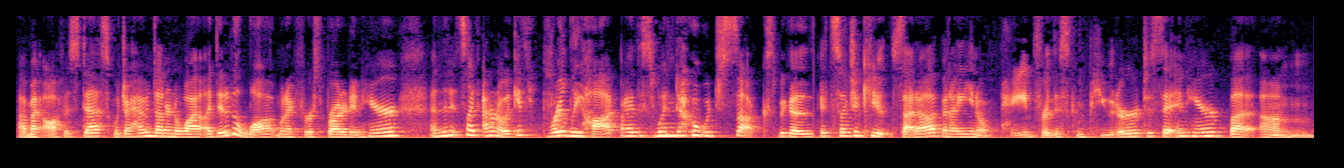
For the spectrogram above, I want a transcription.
at my office desk, which I haven't done in a while. I did it a lot when I first brought it in here and then it's like, I don't know, it gets really hot by this window, which sucks because it's such a cute setup and I, you know, paid for this computer to sit in here, but um,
